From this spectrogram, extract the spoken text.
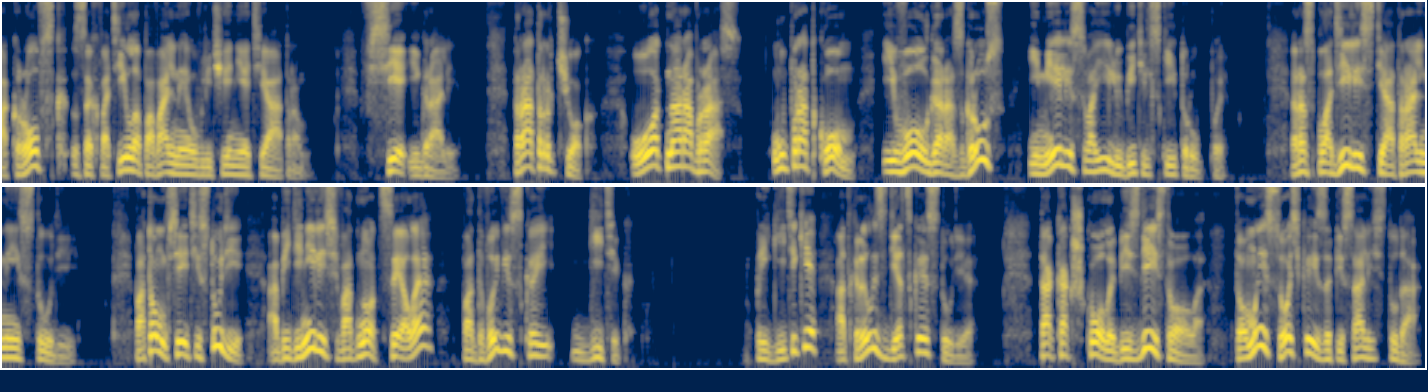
Покровск захватило повальное увлечение театром. Все играли. Траторчок, Уотнарабрас, Упротком и Волга-разгруз имели свои любительские труппы. Расплодились театральные студии. Потом все эти студии объединились в одно целое под вывеской «Гитик». При «Гитике» открылась детская студия. Так как школа бездействовала, то мы с Оськой записались туда.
